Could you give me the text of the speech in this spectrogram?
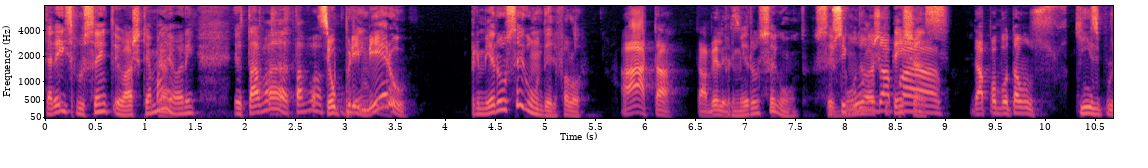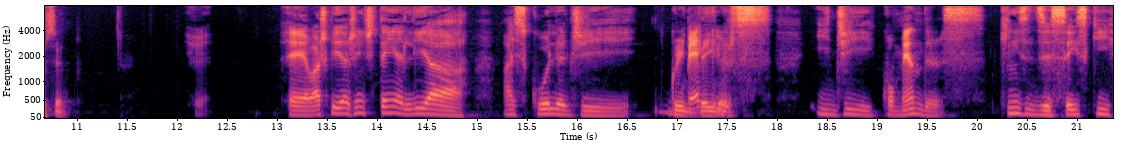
3%? Eu acho que é maior, hein? Eu tava. tava o vendo- primeiro? Primeiro ou segundo, ele falou. Ah, tá. Tá, beleza. Primeiro ou segundo. o Segundo, segundo eu acho dá que tem pra, chance. dá pra botar uns 15%. É, eu acho que a gente tem ali a, a escolha de Green Bay, né? Packers e de Commanders 15 16 que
